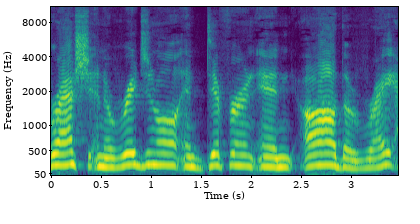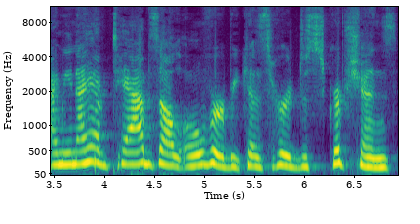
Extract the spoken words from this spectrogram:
fresh and original and different and oh the right i mean i have tabs all over because her descriptions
